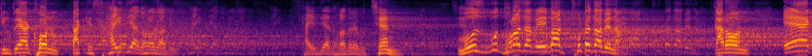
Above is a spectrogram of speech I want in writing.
কিন্তু এখন তাকে ছাই দিয়া ধরা যাবে। ছাই দিয়া ধরা যাবে বুঝছেন? মজবুত ধরা যাবে, এবার ছোটা যাবে না। কারণ এক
